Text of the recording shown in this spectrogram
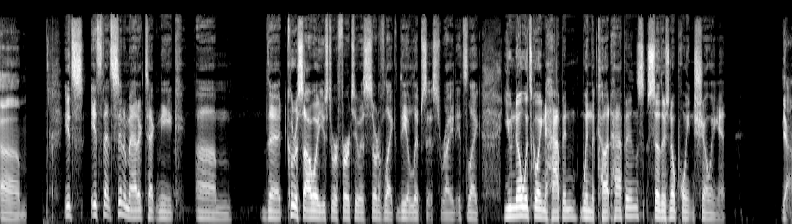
Um, it's it's that cinematic technique. Um, that Kurosawa used to refer to as sort of like the ellipsis, right? It's like you know what's going to happen when the cut happens, so there's no point in showing it. Yeah.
